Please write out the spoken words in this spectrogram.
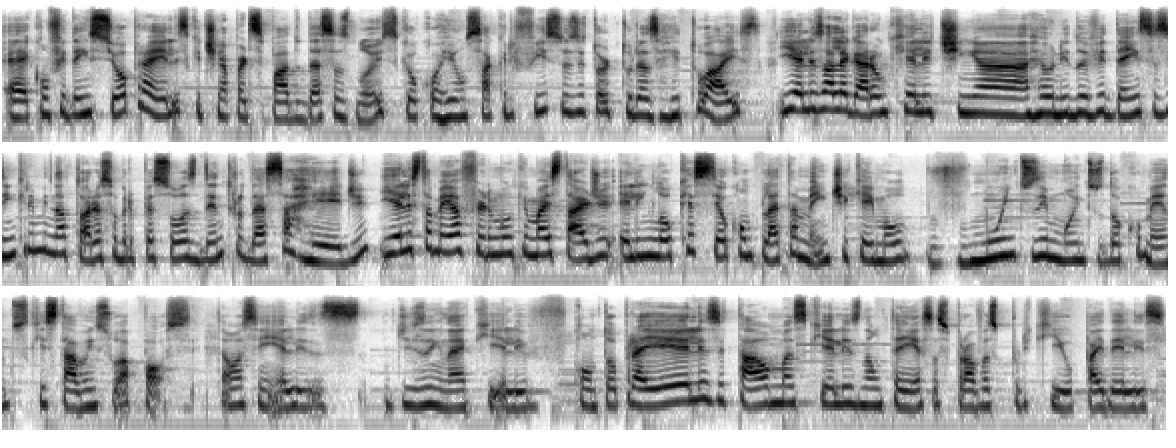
é, confidenciou para eles que tinha participado dessas noites, que ocorriam sacrifícios e torturas rituais, e eles alegaram que ele tinha reunido evidências incriminatórias sobre pessoas dentro dessa rede. E eles também afirmam que mais tarde ele enlouqueceu completamente e queimou muitos e muitos documentos que estavam em sua posse. Então, assim, eles dizem, né, que ele contou para eles e tal, mas que eles não têm essas provas porque o pai deles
